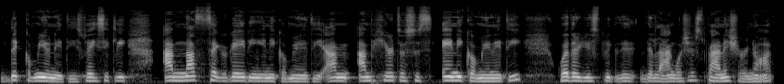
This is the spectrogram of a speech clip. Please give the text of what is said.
the communities. Basically, I'm not segregating any community. I'm I'm here to assist any community, whether you speak the, the language of Spanish or not.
